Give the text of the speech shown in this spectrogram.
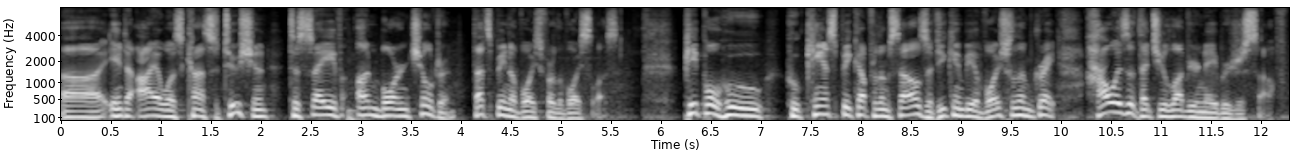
uh, into Iowa's Constitution to save unborn children. That's being a voice for the voiceless. People who who can't speak up for themselves, if you can be a voice for them, great. How is it that you love your neighbors yourself?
